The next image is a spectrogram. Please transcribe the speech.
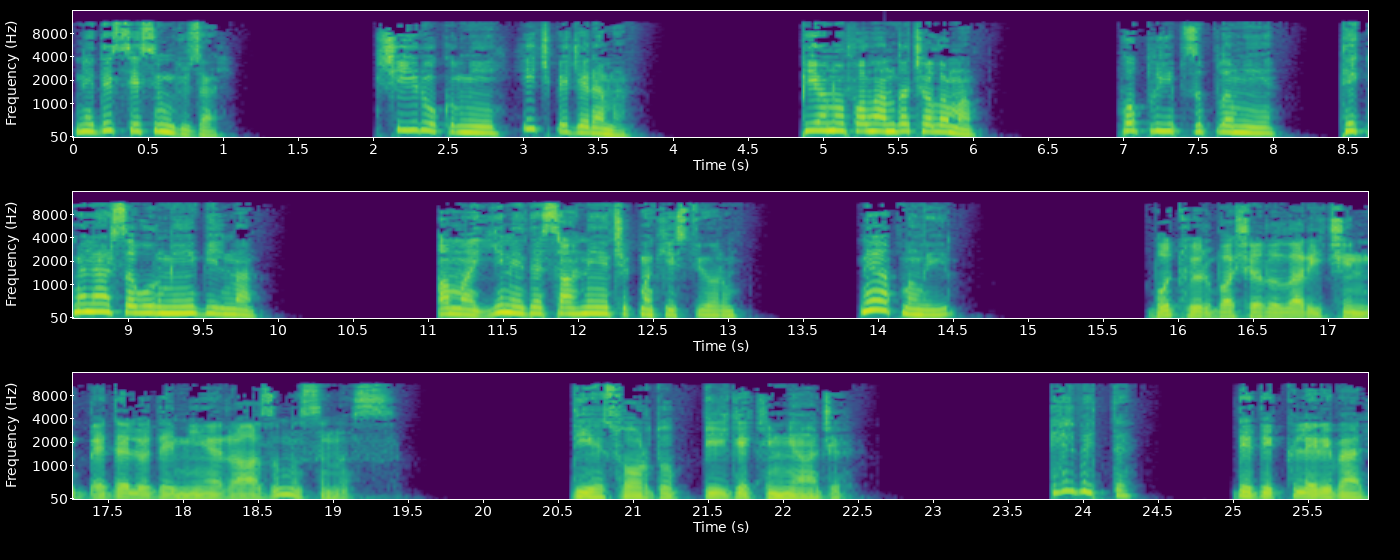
ne de sesim güzel. Şiir okumayı hiç beceremem. Piyano falan da çalamam. Hoplayıp zıplamayı, tekmeler savurmayı bilmem. Ama yine de sahneye çıkmak istiyorum. Ne yapmalıyım?'' Bu tür başarılar için bedel ödemeye razı mısınız? diye sordu bilge kimyacı. Elbette, dedi Claribel,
